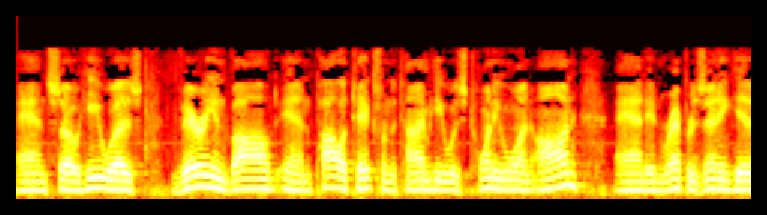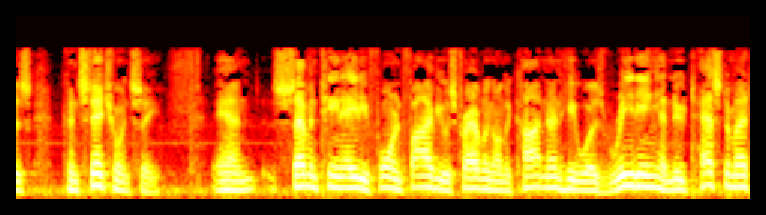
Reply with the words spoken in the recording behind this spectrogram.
And so he was very involved in politics from the time he was 21 on and in representing his constituency. In 1784 and 5, he was traveling on the continent. He was reading a New Testament,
